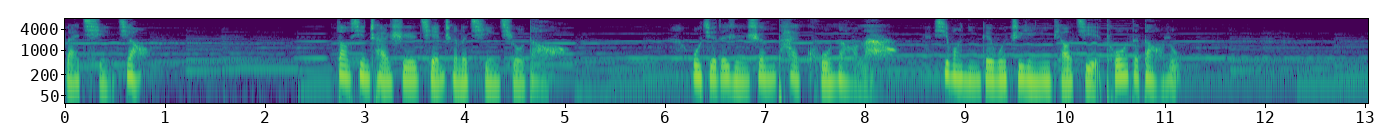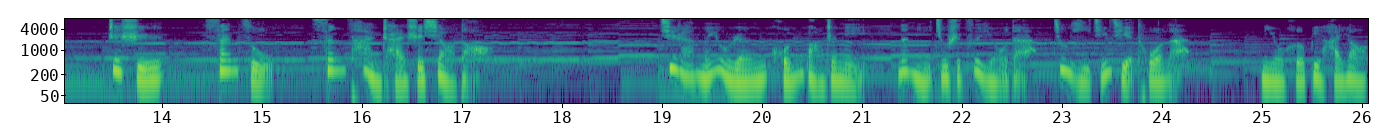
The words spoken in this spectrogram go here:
来请教。道信禅师虔诚的请求道：“我觉得人生太苦恼了，希望您给我指引一条解脱的道路。”这时，三祖僧璨禅师笑道：“既然没有人捆绑着你。”那你就是自由的，就已经解脱了，你又何必还要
